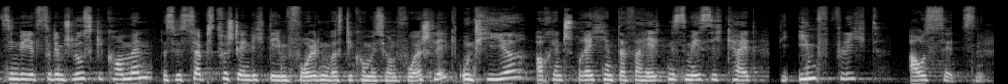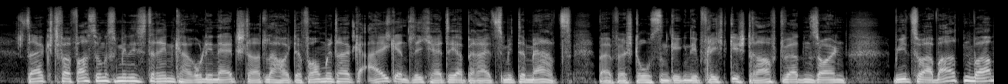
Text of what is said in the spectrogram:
sind wir jetzt zu dem Schluss gekommen, dass wir selbstverständlich dem folgen, was die Kommission vorschlägt und hier auch entsprechend der Verhältnismäßigkeit die Impfpflicht aussetzen. Sagt Verfassungsministerin Caroline Edstadler heute Vormittag, eigentlich hätte er bereits Mitte März bei Verstoßen gegen die Pflicht gestraft werden sollen. Wie zu erwarten war,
